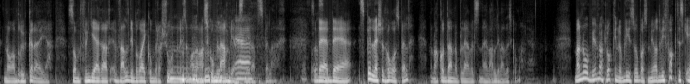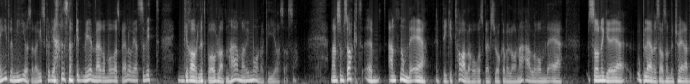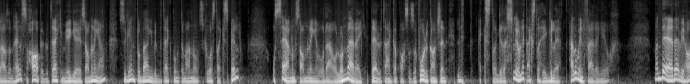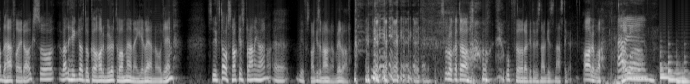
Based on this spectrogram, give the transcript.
når han bruker det øyet, som fungerer veldig bra i kombinasjon med liksom den skumle ambiensen i dette spillet. her. Så det, det, Spillet er ikke et horrorspill, men akkurat den opplevelsen er veldig veldig skummel. Men nå begynner klokken å bli såpass mye at vi faktisk egentlig må gi oss i dag. Jeg skulle gjerne snakket mye mer om horrorspill, og vi har så vidt gravd litt på overflaten her, men vi må nok gi oss, altså. Men som sagt, eh, enten om det er et digitale horrorspill som dere vil låne, eller om det er sånne gøye opplevelser som Betrayed at the House on the Hill, så har biblioteket mye gøy i samlingen. Så gå inn på bergenbibliotek.no spill og se gjennom samlingen vår der, og lån med deg det du tenker passer. Så får du kanskje en litt ekstra grøsselig og litt ekstra hyggelig halloweenfeiring i år. Men det er det vi hadde her fra i dag, så veldig hyggelig at dere hadde mulighet til å være med meg, Helene og Grim. Så vi får ta og snakkes for denne gangen. Uh, vi får snakkes en annen gang, blir det vel. så får dere ta og oppføre dere til vi snakkes neste gang. Ha det bra. Ha det.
